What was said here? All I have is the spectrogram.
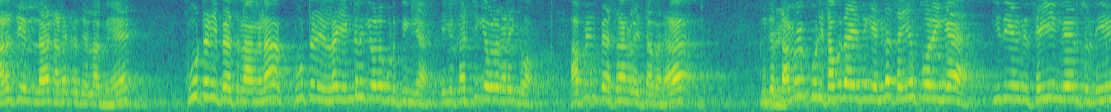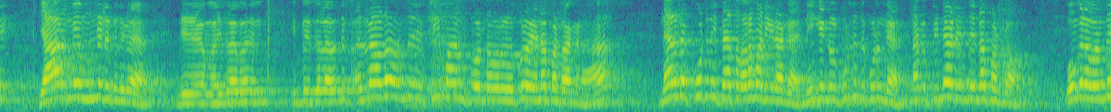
அரசியலில் நடக்கிறது எல்லாமே. கூட்டணி பேசுனாங்கன்னா கூட்டணியில் எங்களுக்கு எவ்வளோ கொடுப்பீங்க? எங்கள் கட்சிக்கு எவ்வளோ கிடைக்கும்? அப்படின்னு பேசுகிறாங்களே தவிர இந்த தமிழ் குடி சமுதாயத்துக்கு என்ன செய்ய போறீங்க? இது எனக்கு செய்யுங்கன்னு சொல்லி யாருமே முன்னெடுக்குதுங்க இது இதில் வந்து இப்போ இதில் வந்து அதனால தான் வந்து சீமான் போன்றவர்கள் கூட என்ன பண்ணுறாங்கன்னா நேரடியாக கூட்டணி பேச வர மாட்டேங்கிறாங்க நீங்கள் எங்களுக்கு கொடுக்குறது கொடுங்க. நாங்கள் பின்னாடி இருந்து என்ன பண்ணுறோம் உங்களை வந்து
